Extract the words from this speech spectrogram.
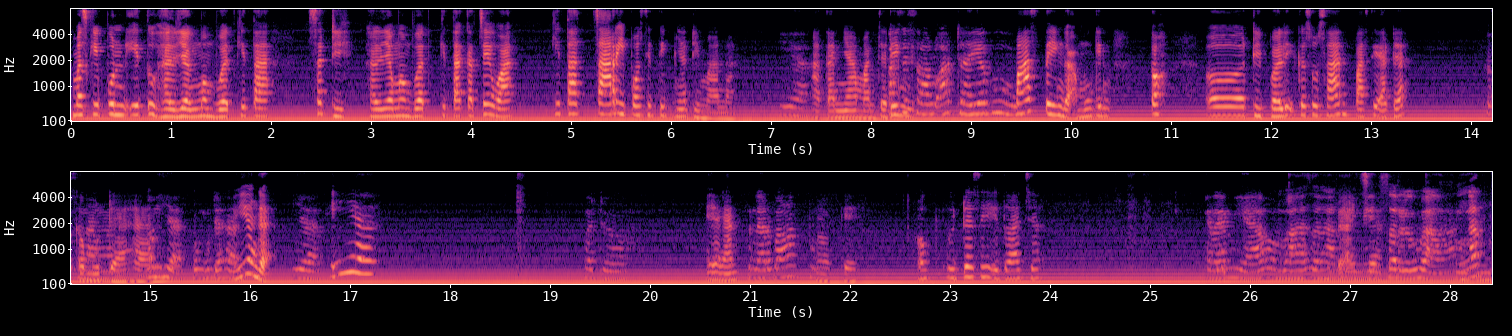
Meskipun itu hal yang membuat kita sedih hal yang membuat kita kecewa kita cari positifnya di mana Iya. akan nyaman jadi Pasti selalu ada ya bu. pasti nggak mungkin toh eh, di balik kesusahan pasti ada Kesenangan. kemudahan. Oh iya kemudahan. iya nggak Iya. iya Waduh iya kan benar banget bu. oke oke udah sih itu aja Keren ya pembahasan hari ini aja. seru banget.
